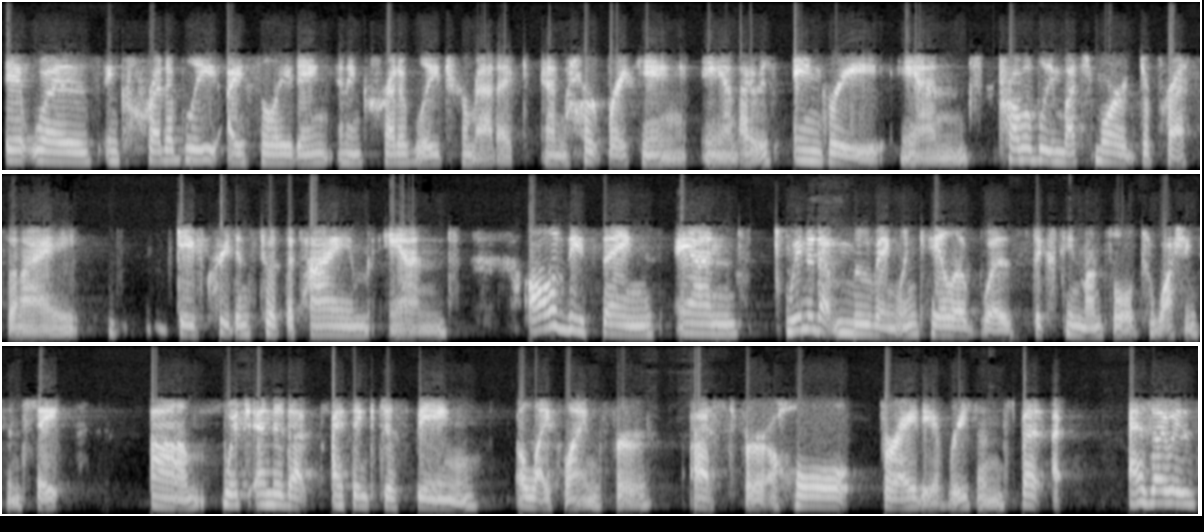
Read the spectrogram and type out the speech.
it was incredibly isolating and incredibly traumatic and heartbreaking. And I was angry and probably much more depressed than I gave credence to at the time and all of these things. And we ended up moving when Caleb was 16 months old to Washington State, um, which ended up, I think, just being a lifeline for us for a whole variety of reasons. But as I was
